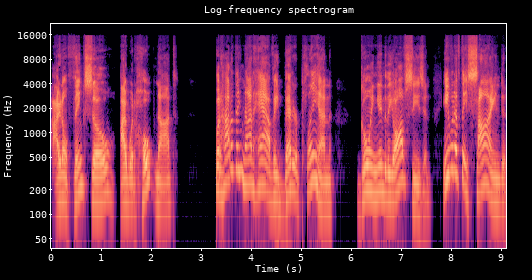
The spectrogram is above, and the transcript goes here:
I don't think so. I would hope not. But how do they not have a better plan going into the offseason? Even if they signed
